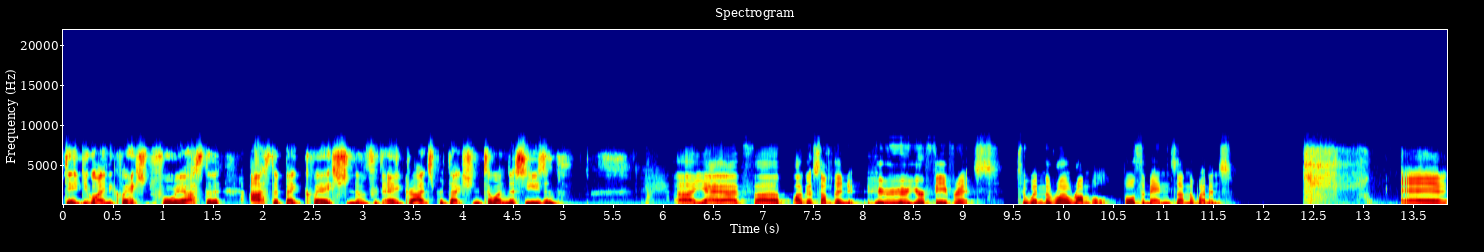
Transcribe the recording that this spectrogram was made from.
Dave, you got any questions before we ask the ask the big question of uh, Grant's prediction to win the season? Uh, yeah, I've uh, I've got something. Who are your favourites to win the Royal Rumble, both the men's and the women's? Uh,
